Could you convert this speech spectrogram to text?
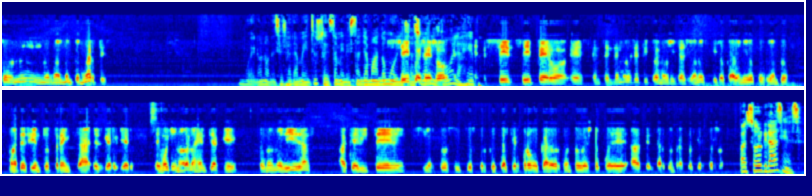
son normalmente muertes. Bueno, no necesariamente. Ustedes también están llamando a Sí, movilizaciones pues eso, la JEP. sí, sí, pero eh, entendemos ese tipo de movilizaciones y lo que ha venido ocurriendo, más de 130 es guerrilleros. Hemos llamado a la gente a que tome medidas, a que evite ciertos sitios, porque cualquier provocador con todo esto puede atentar contra cualquier persona. Pastor, gracias.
